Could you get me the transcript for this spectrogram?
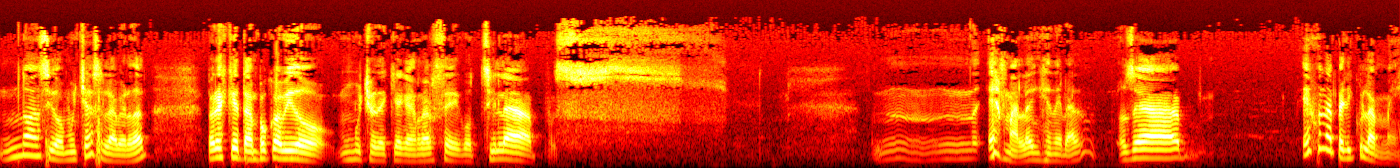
no han sido muchas, la verdad. Pero es que tampoco ha habido mucho de qué agarrarse. Godzilla, pues... Mm, es mala en general. O sea, es una película me.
